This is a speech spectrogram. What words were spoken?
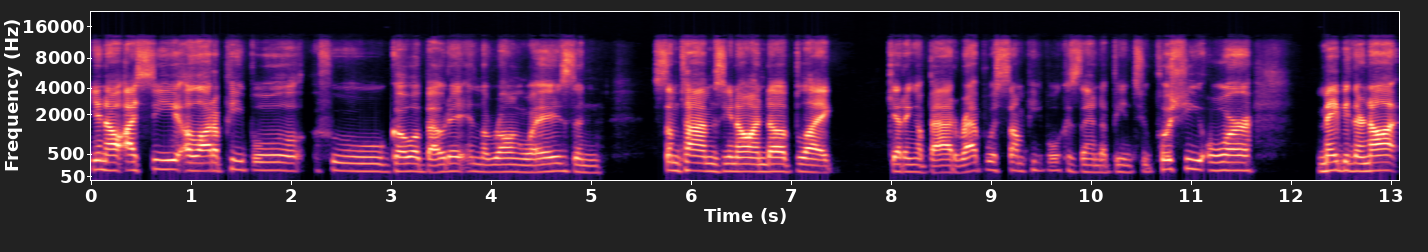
you know, I see a lot of people who go about it in the wrong ways and sometimes, you know, end up like getting a bad rep with some people because they end up being too pushy or maybe they're not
